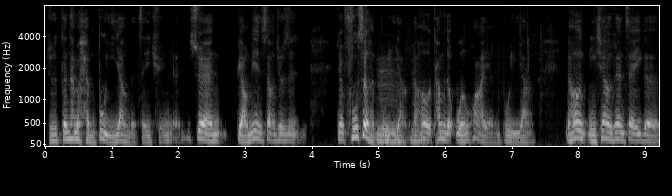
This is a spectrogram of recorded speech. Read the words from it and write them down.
就是跟他们很不一样的这一群人，虽然表面上就是就肤色很不一样，嗯嗯、然后他们的文化也很不一样，然后你想想看，在一个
